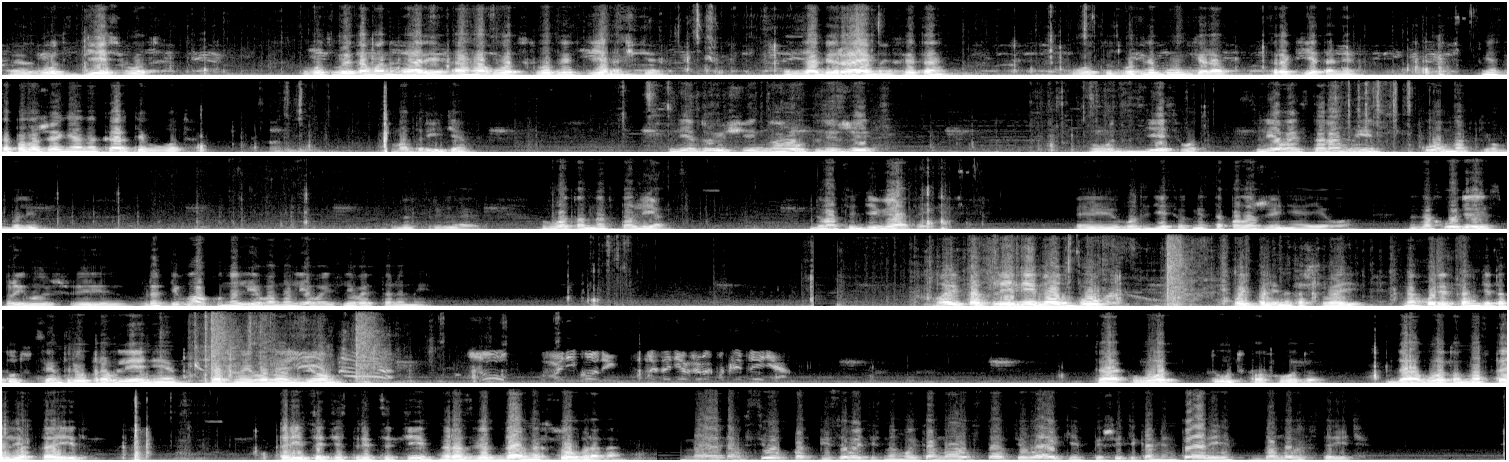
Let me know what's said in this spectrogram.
э, вот здесь вот. Вот в этом ангаре, ага, вот, возле стеночки. Забираем их, это вот тут возле бункеров с ракетами. Местоположение на карте вот. Смотрите. Следующий ноут лежит вот здесь вот. С левой стороны Ох, блин. Куда стреляют? Вот он на столе. 29 э, Вот здесь вот местоположение его. Заходишь, спрыгиваешь э, в раздевалку налево, налево и с левой стороны. Ну и последний ноутбук. Ой, блин, это ж свои. Находится где-то тут в центре управления. Сейчас мы его найдем. Так, вот тут, походу. Да, вот он на столе стоит. 30 из 30 разведданных собрано. На этом все. Подписывайтесь на мой канал, ставьте лайки, пишите комментарии. До новых встреч!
